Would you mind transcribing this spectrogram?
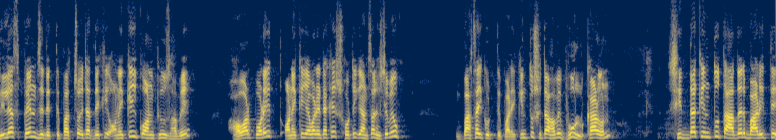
লীলাস ফ্রেন্ড যে দেখতে পাচ্ছ, এটা দেখে অনেকেই কনফিউজ হবে। হওয়ার পরে অনেকেই আবার এটাকে সঠিক অ্যান্সার হিসেবেও বাছাই করতে পারে, কিন্তু সেটা হবে ভুল। কারণ সিদ্ধা কিন্তু তাদের বাড়িতে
